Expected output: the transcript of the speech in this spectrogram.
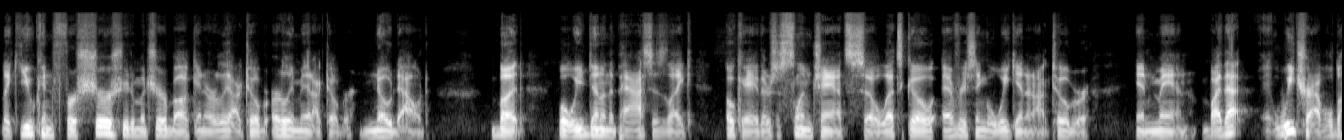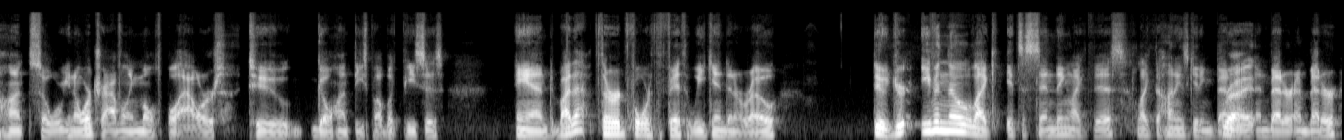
Like you can for sure shoot a mature buck in early October, early mid October, no doubt. But what we've done in the past is like, okay, there's a slim chance, so let's go every single weekend in October. And man, by that we travel to hunt, so you know we're traveling multiple hours to go hunt these public pieces. And by that third, fourth, fifth weekend in a row, dude, you're even though like it's ascending like this, like the honey's getting better right. and better and better.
